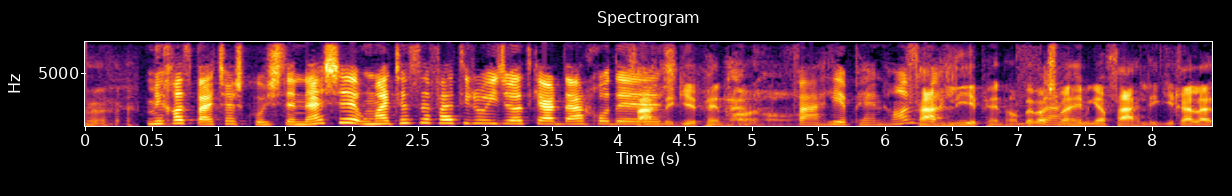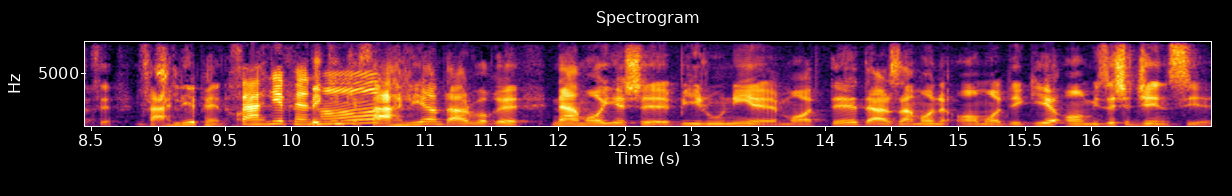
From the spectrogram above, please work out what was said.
می‌خواست بچهش کشته نشه. اومد چه صفتی رو ایجاد کرد در خودش؟ فهلگی پنهان. فهلی پنهان فهلی پنهان. ببخش من میگم فهلگی غلطه. فهلی پنهان. فهلی پنهان بگیم که فهلی هم در واقع نمایش بیرونی ماده در زمان آمادگی آمیزش جنسیه.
